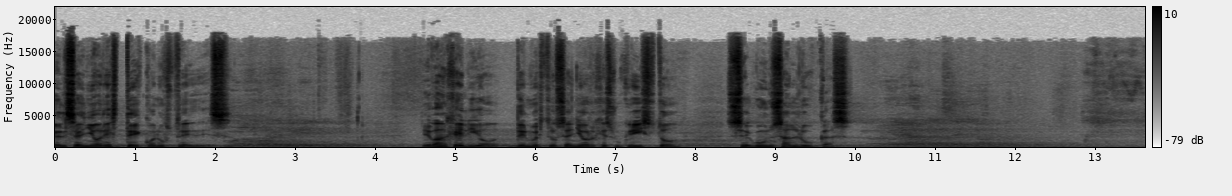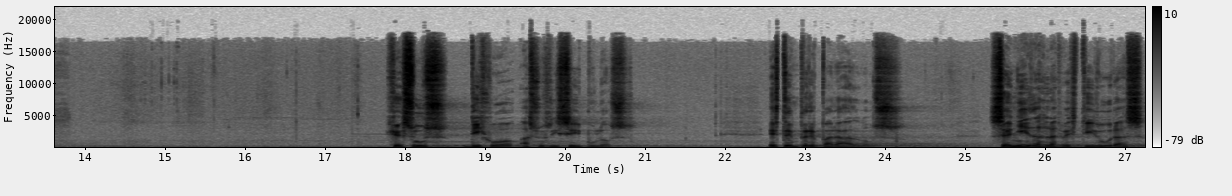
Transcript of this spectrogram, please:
Que el Señor esté con ustedes. Evangelio de nuestro Señor Jesucristo según San Lucas. Jesús dijo a sus discípulos, estén preparados, ceñidas las vestiduras,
